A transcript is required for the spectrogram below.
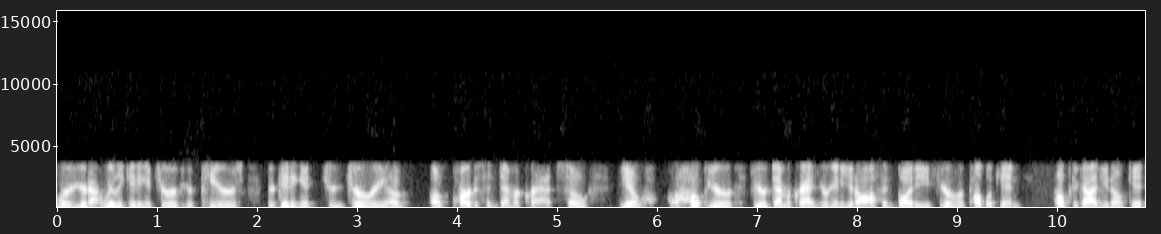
where you're not really getting a jury of your peers. You're getting a ju- jury of of partisan Democrats. So you know, hope you're if you're a Democrat, you're going to get off, and buddy, if you're a Republican, hope to God you don't get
